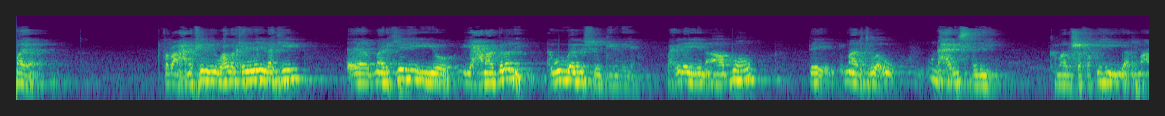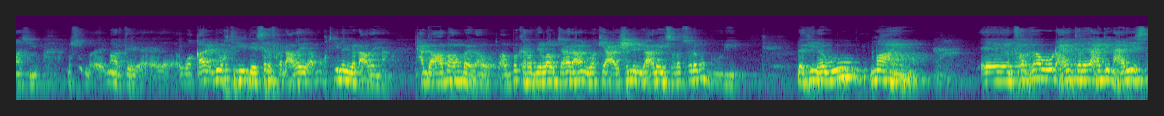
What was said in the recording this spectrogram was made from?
maya. Dabcan xanafiyadu iyagu hadalkale leeyihiin laakiin maalikiyadii iyo iyo xanaabiladii awowgaa ma soo gelinaya. Waxay leeyihiin aabbuhu dee maarata waa u naxariis badanyii kamaalu shafaqihii iyo arrimahaas iyo maaratay waqaaicdii waktigii dee salafka dhacday ama waqtigii nabiga dhacdayna xagga aabbaha unbay abubakar radi allahu tacala canhu waa kii caaisha nabiga calayhi salatu salaam u guuriyey laakiin awow ma hayno farqina wuu udhaxayn karaya xaggii naxariista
